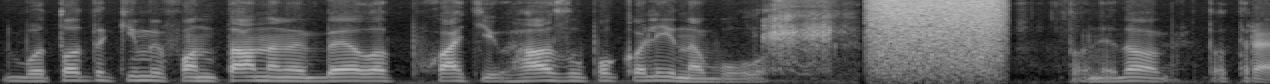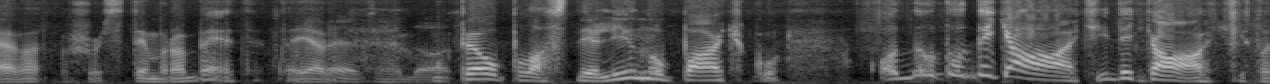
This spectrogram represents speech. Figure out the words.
бо то такими фонтанами било в хаті газу по коліна було. То не добре, то треба щось з тим робити. Та я купив пластиліну пачку. Одну то дитячий, дитячий. То,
